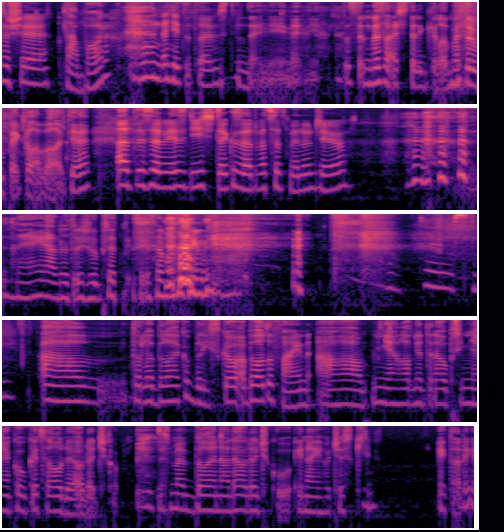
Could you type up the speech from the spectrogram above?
Což je? Tábor. není to tajemství. Není, není. To 74 kilometrů pekla v letě. A ty sem jezdíš tak za 20 minut, že jo? ne, já dodržuji předpisy samozřejmě. Jasně. A tohle bylo jako blízko a bylo to fajn a mě hlavně teda upřímně jako ukecelo DODčko. My jsme byli na DODčku i na jeho český, i tady.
